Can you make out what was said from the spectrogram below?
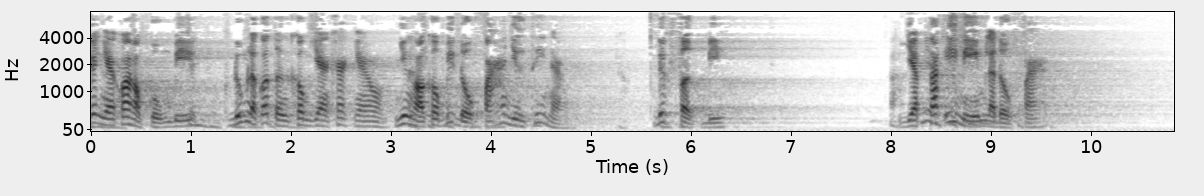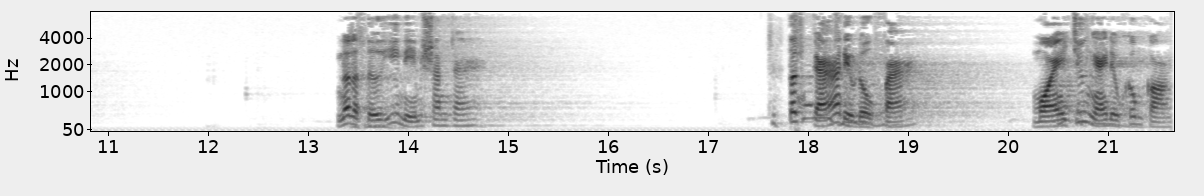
Các nhà khoa học cũng biết, Đúng là có từng không gian khác nhau, Nhưng họ không biết đột phá như thế nào. Đức Phật biết. Dập tắt ý niệm là đột phá. Nó là từ ý niệm sanh ra. Tất cả đều đột phá. Mọi chướng ngại đều không còn.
